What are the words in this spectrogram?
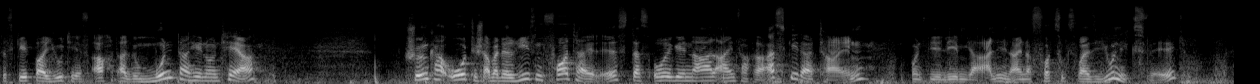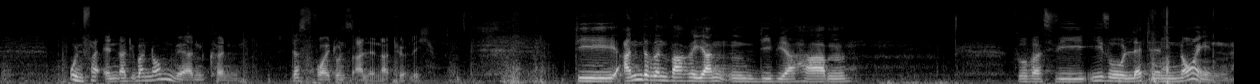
Das geht bei UTF-8 also munter hin und her schön chaotisch, aber der Riesenvorteil ist, dass original einfache ASCII-Dateien, und wir leben ja alle in einer vorzugsweise Unix-Welt, unverändert übernommen werden können. Das freut uns alle natürlich. Die anderen Varianten, die wir haben, sowas wie ISO Latin 9,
